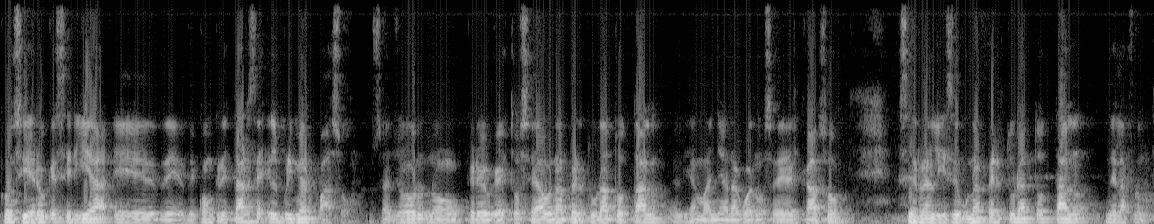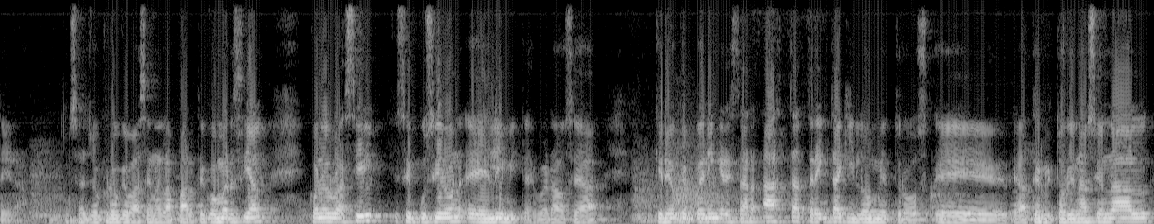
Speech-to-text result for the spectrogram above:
considero que sería eh, de, concretarse el primer paso. O sea, yo no creo que esto sea una apertura total, el día de mañana cuando se dé el caso, se realice una apertura total de la frontera. O sea, yo creo que va a ser en la parte comercial. Con el Brasil se pusieron eh, límites, ¿verdad? O sea, creo que pueden ingresar hasta 30 kilómetros eh, a territorio nacional.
